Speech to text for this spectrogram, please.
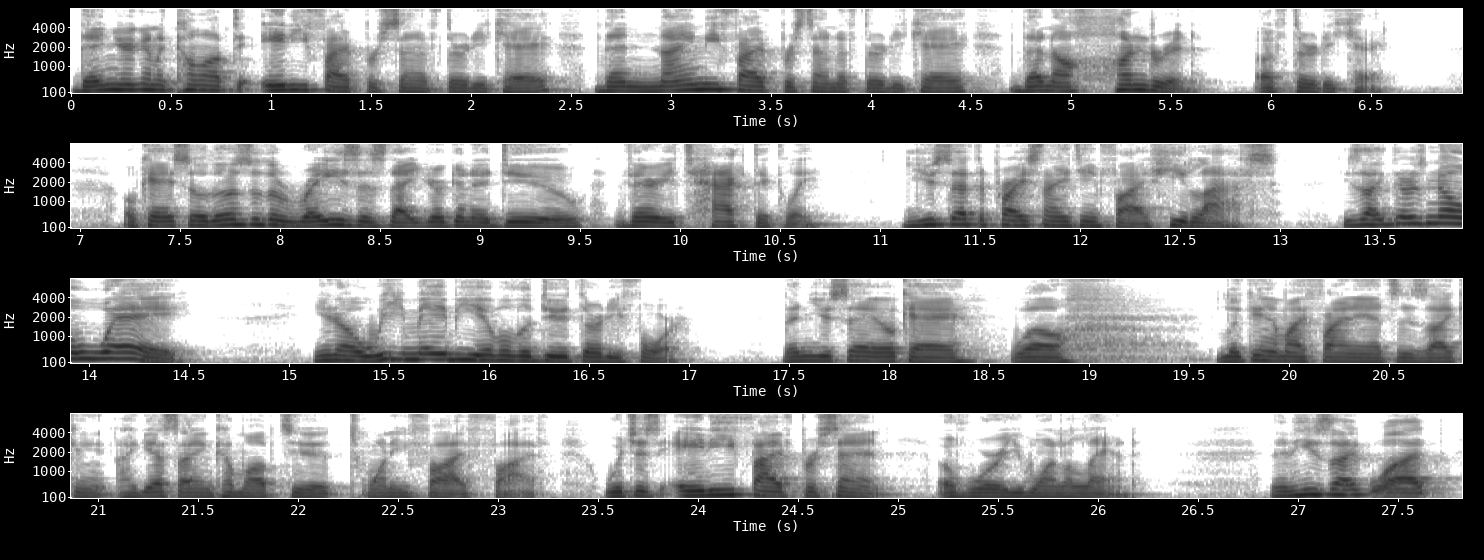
Then you're going to come up to 85% of 30K, then 95% of 30K, then 100 of 30K. Okay, so those are the raises that you're going to do very tactically. You set the price 19.5. He laughs. He's like, there's no way. You know, we may be able to do 34. Then you say, okay, well, looking at my finances, I can I guess I can come up to 25.5, which is 85% of where you want to land. Then he's like, what?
